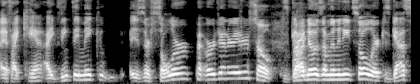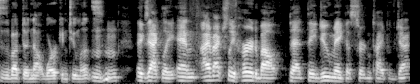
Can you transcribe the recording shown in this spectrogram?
If I can't, I think they make. Is there solar power generators? So, Because God I- knows I'm going to need solar because gas is about to not work in two months. Mhm, exactly. And I've actually heard about that they do make a certain type of gen,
